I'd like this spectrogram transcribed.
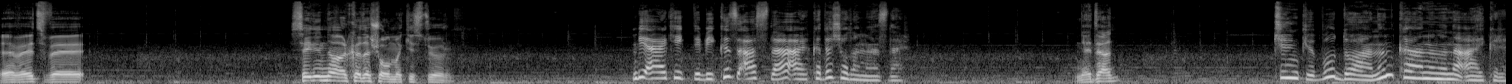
Evet ve seninle arkadaş olmak istiyorum. Bir erkekle bir kız asla arkadaş olamazlar. Neden? Çünkü bu doğanın kanununa aykırı.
